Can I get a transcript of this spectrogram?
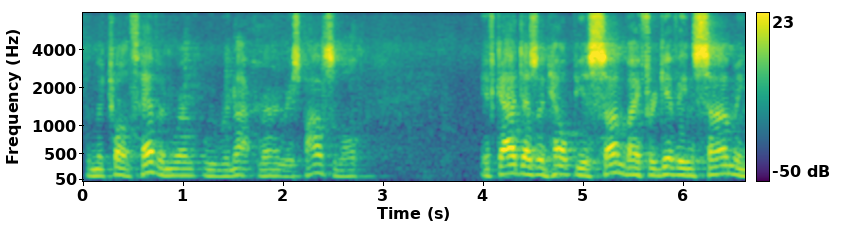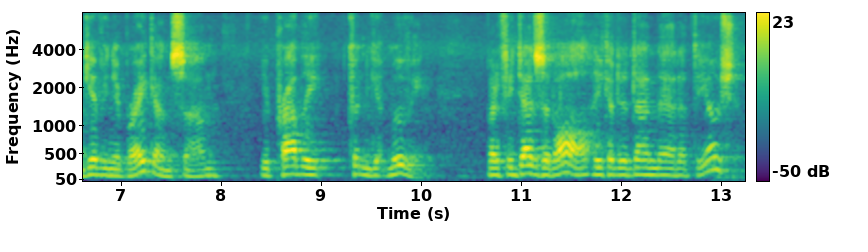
From the 12th heaven, where we were not very responsible, if God doesn't help you some by forgiving some and giving you a break on some, you probably couldn't get moving. But if He does it all, He could have done that at the ocean.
